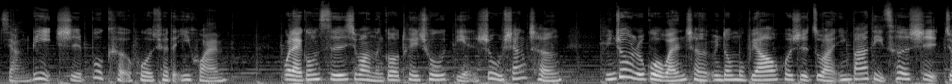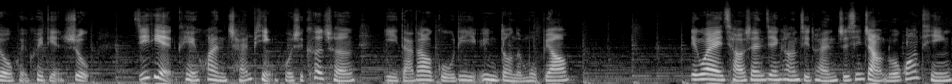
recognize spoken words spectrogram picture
奖励是不可或缺的一环。未来公司希望能够推出点数商城，民众如果完成运动目标或是做完 InBody 测试，就回馈点数。几点可以换产品或是课程，以达到鼓励运动的目标。另外，乔山健康集团执行长罗光庭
